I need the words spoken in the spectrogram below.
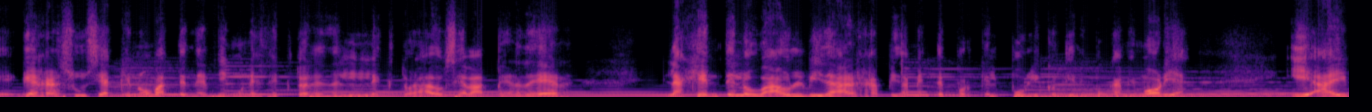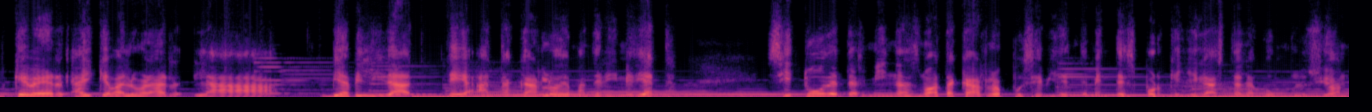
eh, guerra sucia que no va a tener ningún efecto en el electorado, se va a perder, la gente lo va a olvidar rápidamente porque el público tiene poca memoria y hay que ver, hay que valorar la viabilidad de atacarlo de manera inmediata. Si tú determinas no atacarlo, pues evidentemente es porque llegaste a la conclusión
